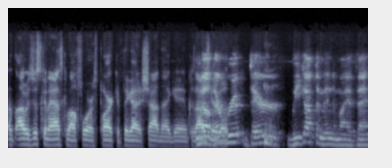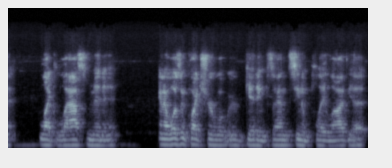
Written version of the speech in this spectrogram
I was just going to ask about Forest Park if they got a shot in that game because no, they're go... they're we got them into my event like last minute, and I wasn't quite sure what we were getting because I hadn't seen them play live yet.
